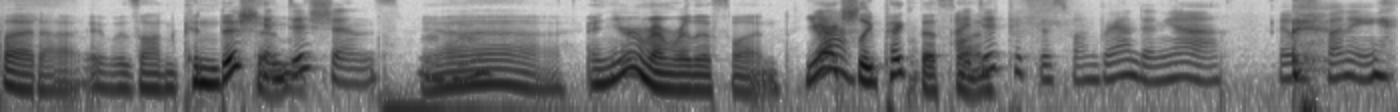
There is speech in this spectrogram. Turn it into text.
But uh, it was on conditions. Conditions. Mhm. Yeah. And you remember this one. You Yeah. actually picked this one. I did pick this one, Brandon. Yeah, it was funny.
